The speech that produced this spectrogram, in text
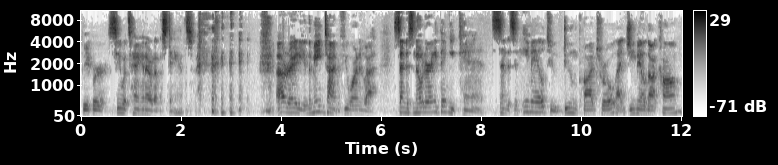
Vapor. see what's hanging out on the stands. Alrighty. In the meantime, if you want to uh, send us a note or anything, you can send us an email to doompodtrol at gmail.com.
